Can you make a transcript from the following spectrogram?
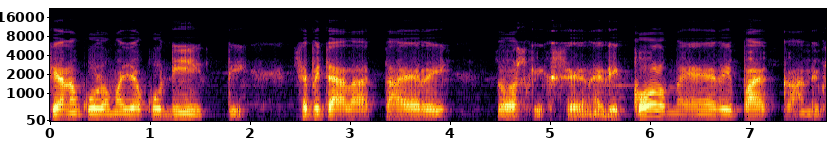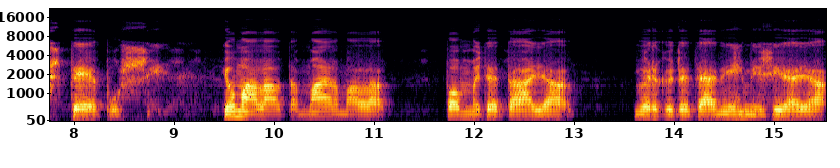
siellä on kuulemma joku niitti, se pitää laittaa eri roskikseen, eli kolme eri paikkaan yksi teepussi. Jumalauta maailmalla pommitetaan ja myrkytetään ihmisiä ja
